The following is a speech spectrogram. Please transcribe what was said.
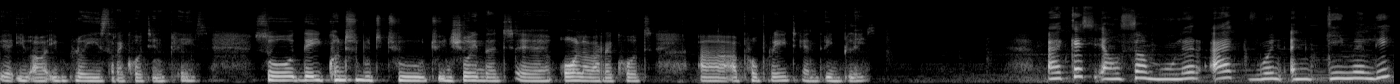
uh, our employees record in place. So they contribute to, to ensuring that uh, all our records are appropriate and in place. Ek is Elsa Muller. Ek woon in Kimberley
